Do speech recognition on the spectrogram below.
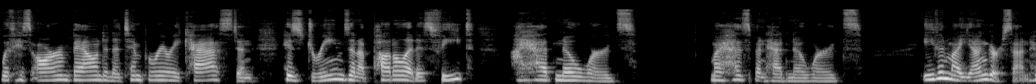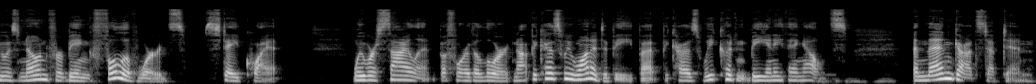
with his arm bound in a temporary cast and his dreams in a puddle at his feet, I had no words. My husband had no words. Even my younger son, who is known for being full of words, stayed quiet. We were silent before the Lord, not because we wanted to be, but because we couldn't be anything else. And then God stepped in.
